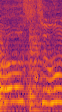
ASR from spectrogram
close to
